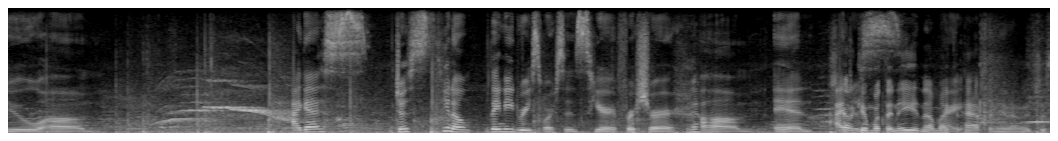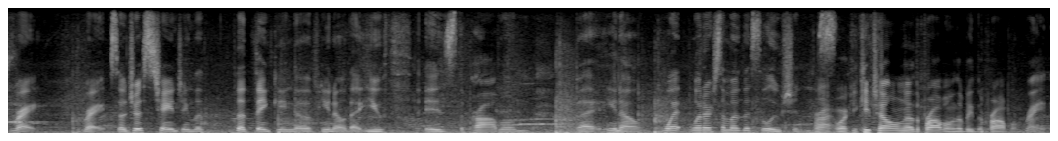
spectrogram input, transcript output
to. Um, I guess just you know they need resources here for sure, Yeah. um, and Just I gotta give them what they need, and they'll make it happen. You know, it's just Right, right. So just changing the the thinking of you know that youth is the problem, but you know what what are some of the solutions? Right. Well, if you keep telling them the problem, they'll be the problem. Right.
